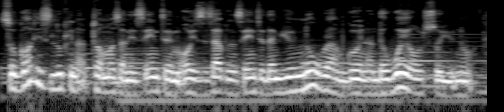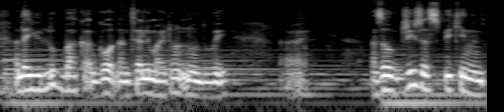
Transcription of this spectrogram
So God is looking at Thomas and he's saying to him, or his disciples and saying to them, You know where I'm going, and the way also you know. And then you look back at God and tell him, I don't know the way. All right. And so Jesus speaking in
